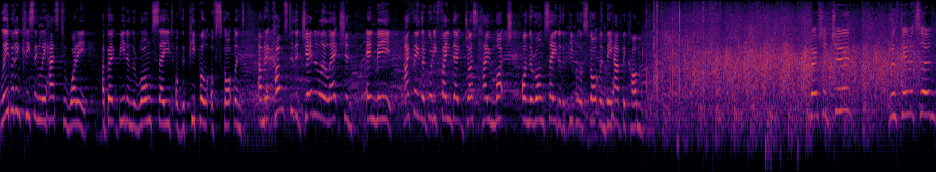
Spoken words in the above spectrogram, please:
Labour increasingly has to worry about being on the wrong side of the people of Scotland. And when it comes to the general election in May, I think they're going to find out just how much on the wrong side of the people of Scotland they have become. Question two. Ruth Davidson.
